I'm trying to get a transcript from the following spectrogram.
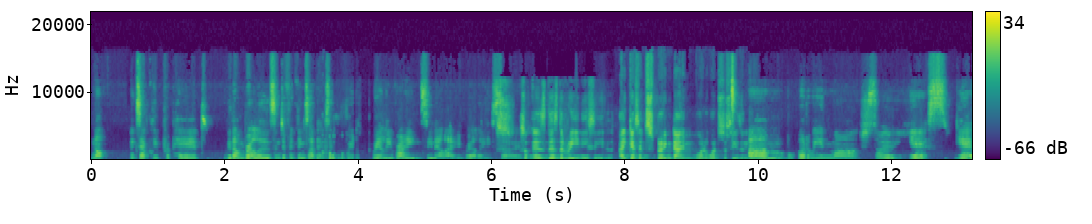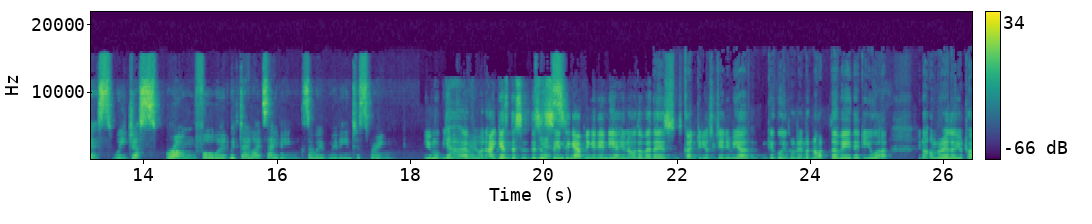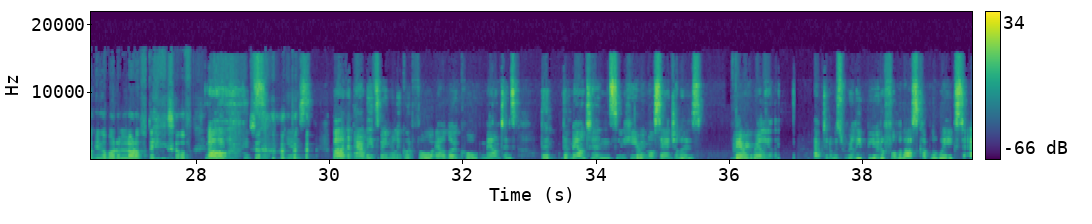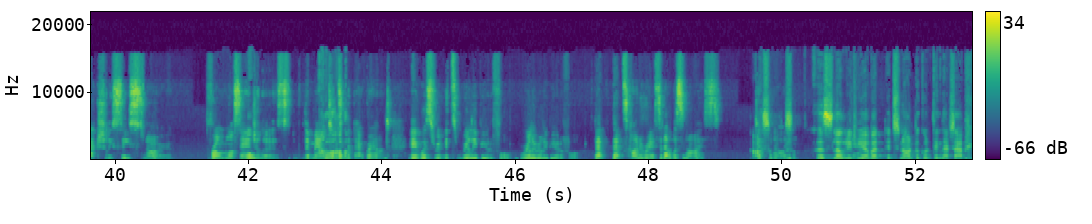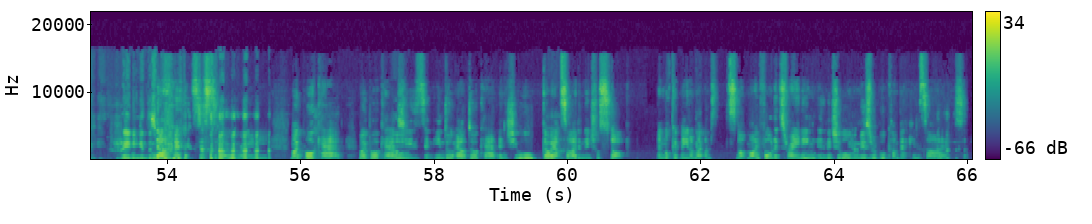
not exactly prepared with umbrellas and different things like that because it really rarely rains in LA, really. So. so is this the rainy season i guess it's springtime what what's the season Um, what are we in March? So yes, yes, we just sprung forward with daylight saving. So we're moving into spring. You mo- yeah uh, everyone i guess this is this is the same thing happening in india you know the weather is continuously changing we are going through rain but not the way that you are you know umbrella you're talking about a lot of things of Oh, so yes. But apparently it's been really good for our local mountains. The the mountains here in Los Angeles, very Mm. rarely are they capped, and it was really beautiful the last couple of weeks to actually see snow from Los Oh. Angeles, the mountains in the background. It was re- it's really beautiful, really really beautiful. That that's kind of rare. So that was nice. Awesome, Definitely. awesome. That's lovely to hear, but it's not the good thing that's happening. Raining in this No, spring. it's just so rainy. My poor cat. My poor cat. Oh. She's an indoor outdoor cat, and she will go Ah. outside and then she'll stop and look at me, and I'm Yeah. like, I'm, "It's not my fault. It's raining," and then she'll all Yeah. miserable come back inside. So.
